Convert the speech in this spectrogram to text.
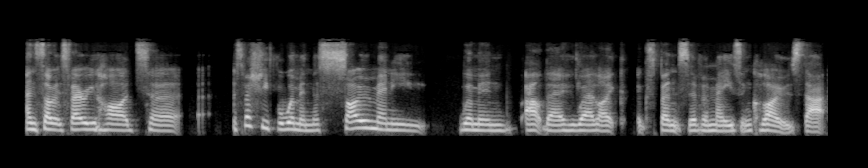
And so it's very hard to, especially for women, there's so many women out there who wear like expensive, amazing clothes that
